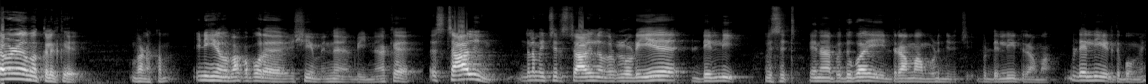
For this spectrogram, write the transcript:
தமிழக மக்களுக்கு வணக்கம். இன்றைக்கி நம்ம பார்க்க போகிற விஷயம் என்ன அப்படின்னாக்க ஸ்டாலின் முதலமைச்சர் ஸ்டாலின் அவர்களுடைய டெல்லி விசிட் ஏன்னா இப்போ துபாய் ட்ராமா முடிஞ்சிருச்சு. இப்போ டெல்லி ட்ராமா டெல்லி எடுத்துப்போமே.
